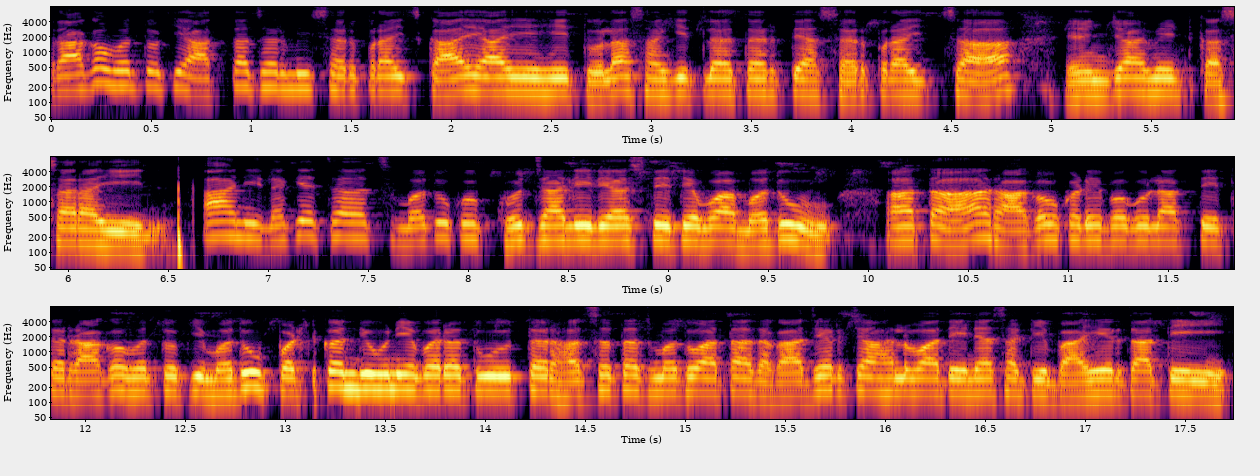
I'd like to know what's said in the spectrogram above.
राघव म्हणतो की आत्ता जर मी सरप्राईज काय आहे हे तुला सांगितलं तर त्या सरप्राईजचा एन्जॉयमेंट कसा राहील? आणि लगेचच मधू खूप खुश झालेली असते तेव्हा मधू आता राघवकडे बघू लागते. तर राघव म्हणतो की मधू पटकन देऊन ये बरं तू. तर हसतच मधू आता गाजरचा हलवा देण्यासाठी बाहेर जाते.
